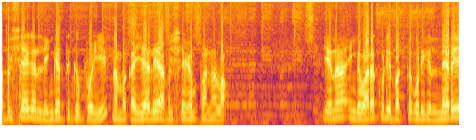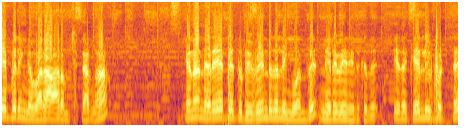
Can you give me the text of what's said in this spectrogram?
அபிஷேக லிங்கத்துக்கு போய் நம்ம கையாலே அபிஷேகம் பண்ணலாம். ஏன்னா இங்கே வரக்கூடிய பக்த கொடிகள் நிறைய பேர் இங்கே வர ஆரம்பிச்சிட்டாங்க. ஏன்னா நிறைய பேர்த்துடைய வேண்டுதல் இங்கே வந்து நிறைவேறி இருக்குது இதை கேள்விப்பட்டு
